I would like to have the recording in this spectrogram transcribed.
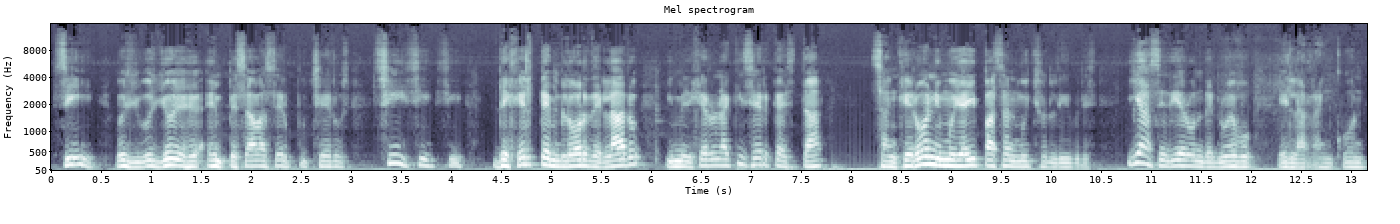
sí, pues yo, yo empezaba a hacer pucheros, sí, sí, sí. Dejé el temblor de lado y me dijeron, aquí cerca está San Jerónimo y ahí pasan muchos libres. Ya se dieron de nuevo el arrancón.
